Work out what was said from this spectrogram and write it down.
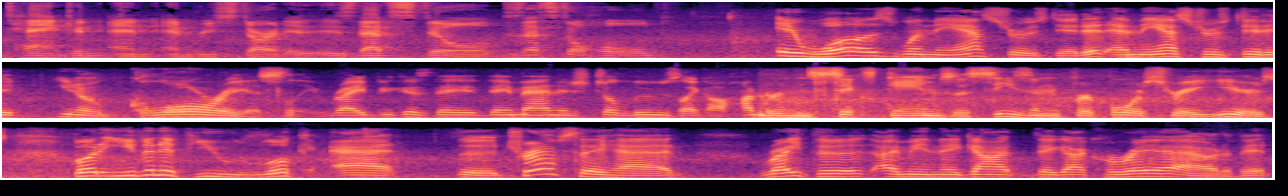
tank and, and, and restart? Is that still does that still hold? It was when the Astros did it, and the Astros did it, you know, gloriously, right? Because they they managed to lose like 106 games a season for four straight years. But even if you look at the drafts they had, right? The I mean, they got they got Correa out of it,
